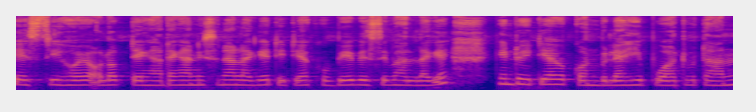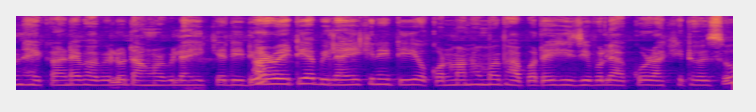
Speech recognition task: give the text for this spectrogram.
টেষ্টি হয়। অলপ টেঙা টেঙা নিচিনা লাগে তেতিয়া খুবেই বেছি ভাল লাগে। কিন্তু এতিয়া কণ বিলাহী পোৱাটো টান সেইকাৰণে ভাবিলোঁ ডাঙৰ বিলাহীকে দি দিওঁ। আৰু এতিয়া বিলাহীখিনি দি অকণমান সময় ভাপতে সিজিবলৈ আকৌ ৰাখি থৈছোঁ।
